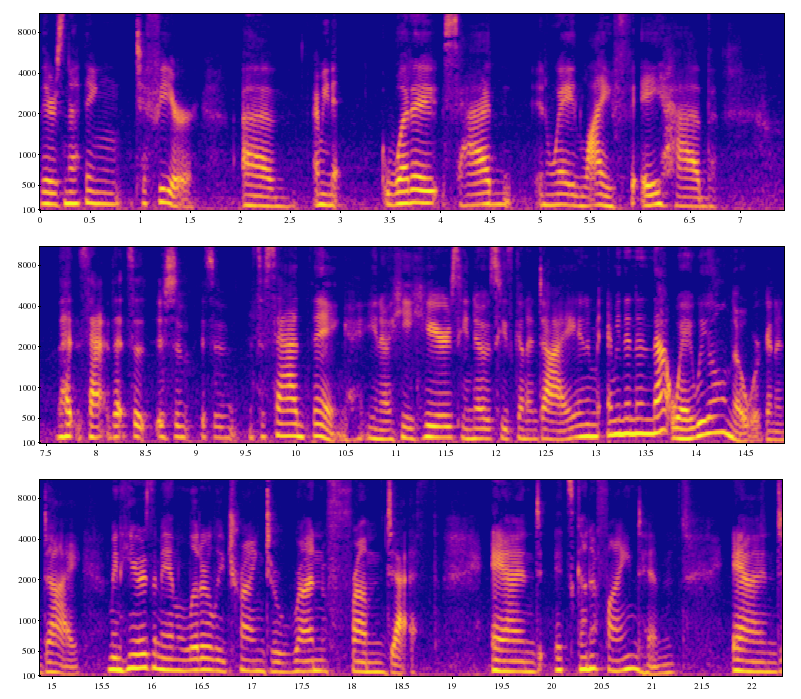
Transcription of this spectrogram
there's nothing to fear. Um, I mean, what a sad, in a way, life Ahab. That sad, that's a it's a it's a it's a sad thing. You know, he hears, he knows he's going to die, and I mean, and in that way, we all know we're going to die. I mean, here's a man literally trying to run from death, and it's going to find him, and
